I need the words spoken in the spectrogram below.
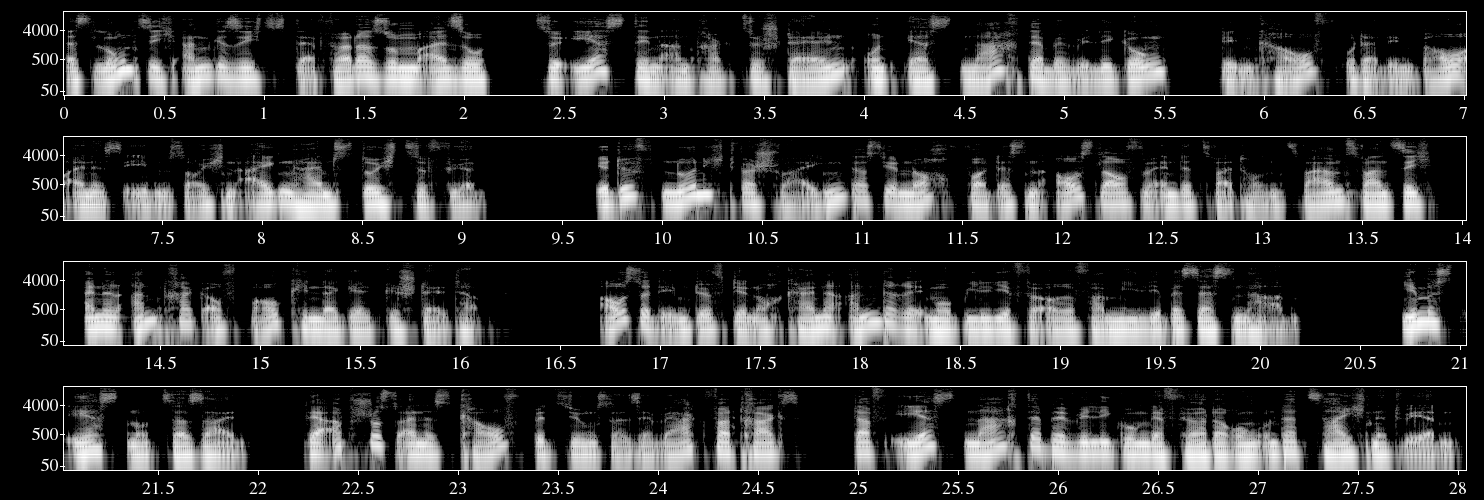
Es lohnt sich angesichts der Fördersummen also, zuerst den Antrag zu stellen und erst nach der Bewilligung den Kauf oder den Bau eines eben solchen Eigenheims durchzuführen. Ihr dürft nur nicht verschweigen, dass ihr noch vor dessen Auslaufen Ende 2022 einen Antrag auf Baukindergeld gestellt habt. Außerdem dürft ihr noch keine andere Immobilie für eure Familie besessen haben. Ihr müsst Erstnutzer sein. Der Abschluss eines Kauf- bzw. Werkvertrags darf erst nach der Bewilligung der Förderung unterzeichnet werden.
